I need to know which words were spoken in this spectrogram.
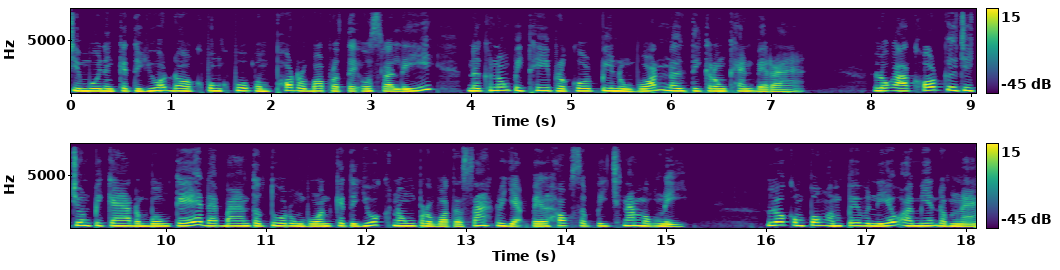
ជាមួយនឹងកិត្តិយសដ៏ខ្ពង់ខ្ពស់បំផុតរបស់ប្រទេសអូស្ត្រាលី នៅក្នុងពិធីប្រគល់ពានរង្វាន់នៅទីក្រុង Canberra លោក Alcott គឺជាជនពិការដំបូងគេ ដែលបានទទួលរង្វាន់កិត្តិយសក្នុងប្រវត្តិសាស្ត្ររយៈពេល62ឆ្នាំមកនេះ។ លោកកំពុងអំពាវនាវឲ្យមានតំណាង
